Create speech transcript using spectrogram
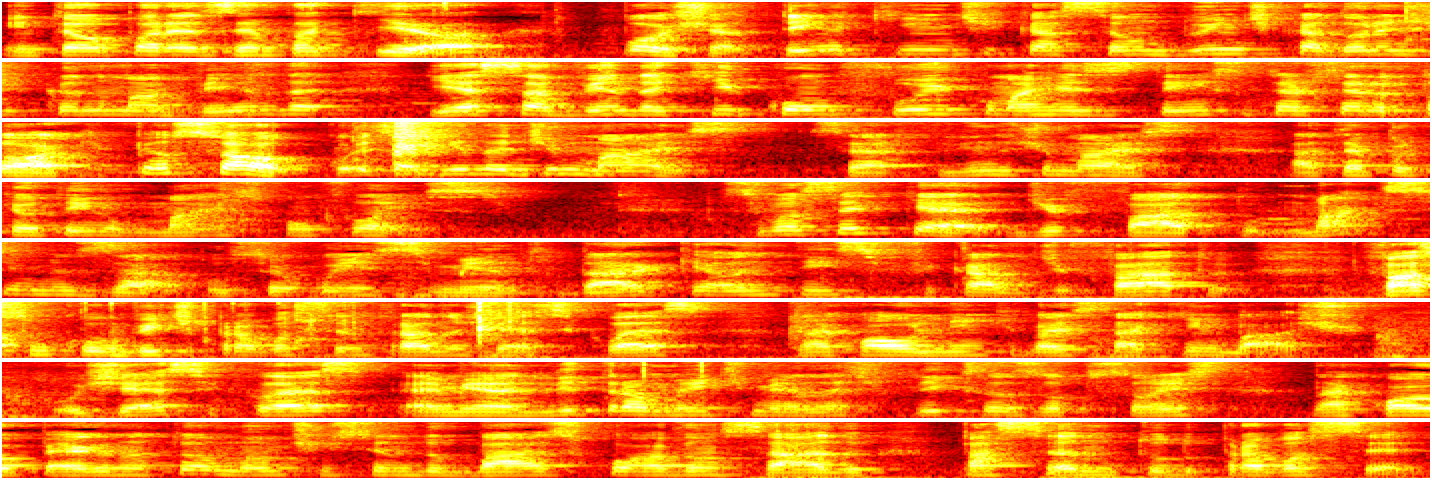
Então, por exemplo, aqui, ó, poxa, tem aqui indicação do indicador indicando uma venda e essa venda aqui conflui com uma resistência no terceiro toque. Pessoal, coisa linda demais, certo? Lindo demais, até porque eu tenho mais confluência. Se você quer, de fato, maximizar o seu conhecimento, dar aquela intensificada de fato, faça um convite para você entrar no GS Class, na qual o link vai estar aqui embaixo. O GS Class é minha, literalmente minha Netflix das opções, na qual eu pego na tua mão, te ensino do básico ao avançado, passando tudo para você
